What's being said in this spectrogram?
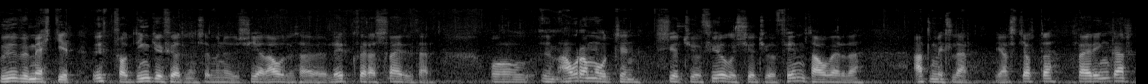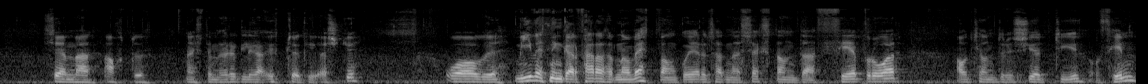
gufumekkir upp frá Dingjufjöllum sem við séum áður, það er leirkverða svæði þar og um áramótin 74-75 þá verða allmillar jarðskjáltaflæringar sem áttu næstum öruglega upptök í öskju og eh, mývetningar fara þarna á vettvang og eru þarna 16. februar 1875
